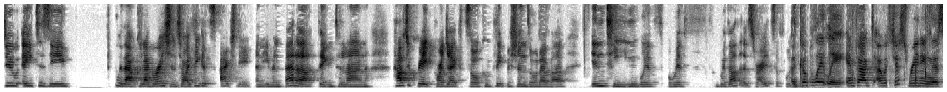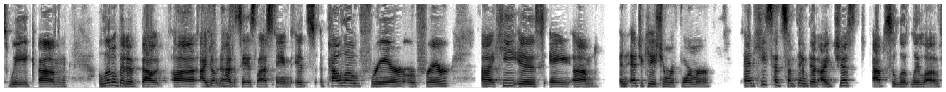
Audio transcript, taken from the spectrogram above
do a to z without collaboration so i think it's actually an even better thing to learn how to create projects or complete missions or whatever in team with with with others right Supporting. completely in fact i was just reading this week um, a little bit about, uh, I don't know how to say his last name. It's Paulo Freire or Freire. Uh, he is a, um, an education reformer. And he said something that I just absolutely love.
